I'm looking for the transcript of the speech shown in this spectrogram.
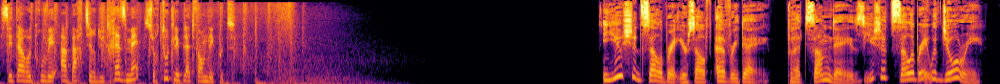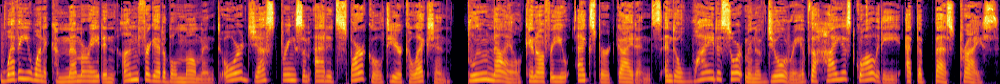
C'est à retrouver à partir du 13 mai sur toutes les plateformes d'écoute. You should celebrate yourself every day, but some days you should celebrate with jewelry. Whether you want to commemorate an unforgettable moment or just bring some added sparkle to your collection, Blue Nile can offer you expert guidance and a wide assortment of jewelry of the highest quality at the best price.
